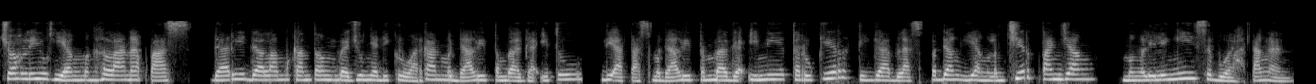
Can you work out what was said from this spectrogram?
Choh Liu yang menghela napas, dari dalam kantong bajunya dikeluarkan medali tembaga itu, di atas medali tembaga ini terukir 13 pedang yang lencir panjang, mengelilingi sebuah tangan.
